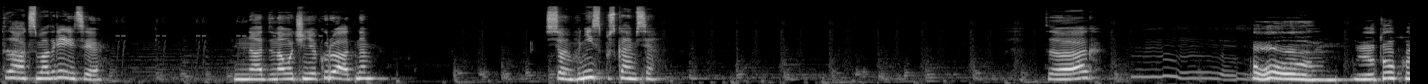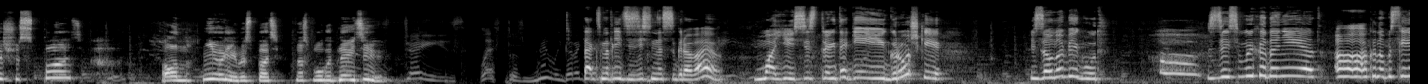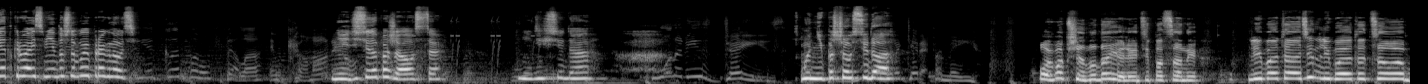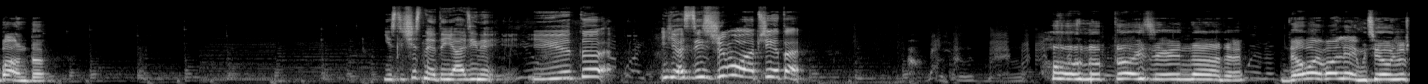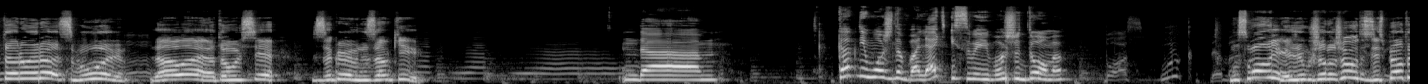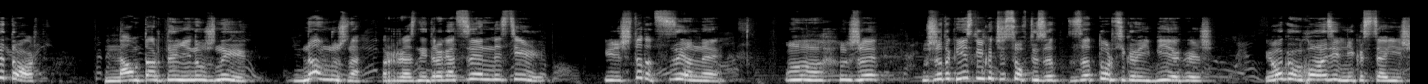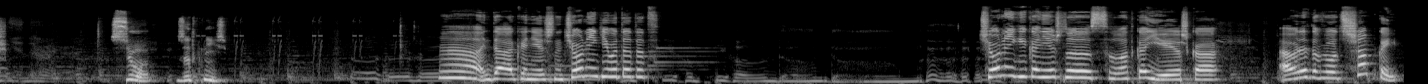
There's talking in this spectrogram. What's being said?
Так, смотрите. Надо нам очень аккуратно. Все, вниз спускаемся. Так. О, я так хочу спать. Ладно, не время спать, нас могут найти. Так, смотрите, здесь у нас игровая. Моей сестры такие игрушки. И за мной бегут. О, здесь выхода нет. А, окно быстрее открывайся, мне нужно выпрыгнуть. Не иди сюда, пожалуйста. Не иди сюда. Он не пошел сюда. Ой, вообще надоели эти пацаны. Либо это один, либо это целая банда. Если честно, это я один. и- это... Я здесь живу вообще-то. О, ну так тебе и надо. Давай валяй, мы тебя уже второй раз ловим. Давай, а то мы все закроем на замки. Да... Как не можно валять из своего же дома? Ну смотри, я уже нашел здесь пятый торт. Нам торты не нужны. Нам нужно разные драгоценности. И что-то ценное. О, уже, уже так несколько часов ты за, за тортиками бегаешь. И около холодильника стоишь. Все, заткнись. А, да, конечно, черненький вот этот. Черненький, конечно, сладкоежка. А вот это вот с шапкой,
